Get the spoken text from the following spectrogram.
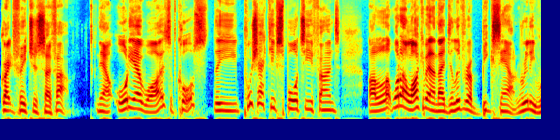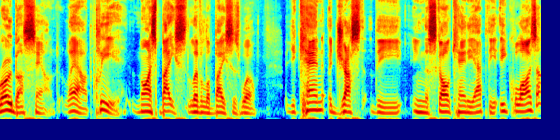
great features so far. Now, audio wise, of course, the Push Active Sports earphones, I lo- what I like about them, they deliver a big sound, really robust sound, loud, clear, nice bass, level of bass as well. You can adjust the, in the Skullcandy app, the equalizer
